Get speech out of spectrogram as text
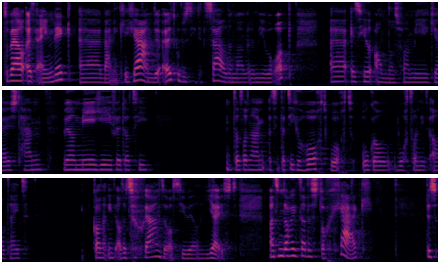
Terwijl uiteindelijk uh, ben ik gegaan. De uitkomst is niet hetzelfde, maar de manier waarop uh, is heel anders. Waarmee ik juist hem wil meegeven dat hij, dat, dat hij gehoord wordt. Ook al wordt er niet altijd, kan het niet altijd zo gaan zoals hij wil. Juist. Maar toen dacht ik, dat is toch gek? Dus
